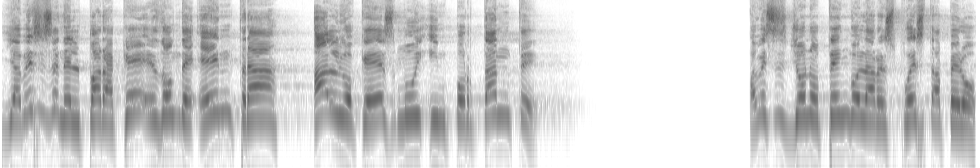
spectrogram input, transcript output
Y a veces en el para qué es donde entra algo que es muy importante. A veces yo no tengo la respuesta, pero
